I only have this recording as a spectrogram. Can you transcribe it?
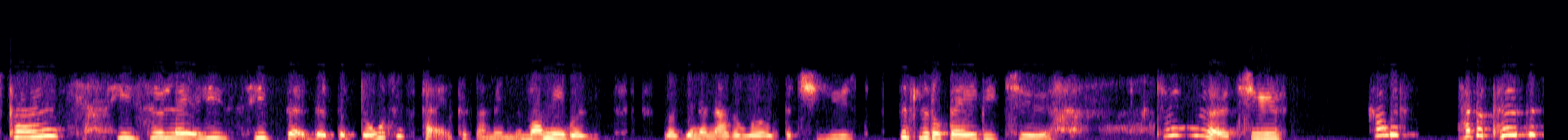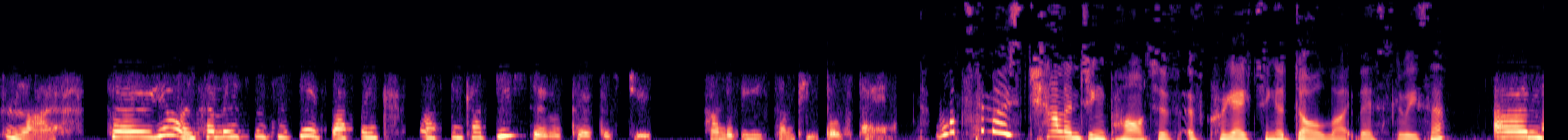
suppose. He's her, he's, he's the, the, the daughter's pain because I mean the mommy was was in another world, but she used this little baby to, don't know, to kind of have a purpose in life. So yeah, in some instances, yes, I think I think I do serve a purpose to kind of ease some people's pain. What's the most challenging part of, of creating a doll like this, Luisa? Um,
